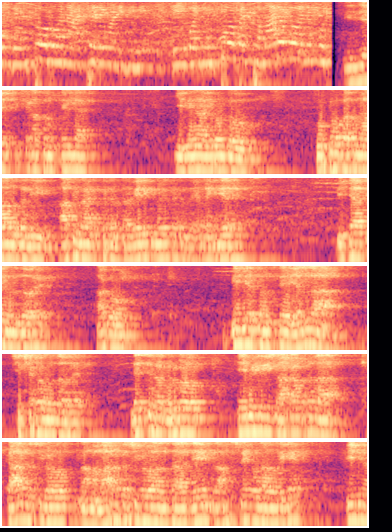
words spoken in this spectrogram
ಒಂದು ಹುಟ್ಟುಹಬ್ಬವನ್ನು ಆಚರಣೆ ಮಾಡಿದ್ದೀವಿ. ಈ ಒಂದು ಹುಟ್ಟುಹಬ್ಬ ಸಮಾರಂಭವನ್ನು ವಿಜಯ ಶಿಕ್ಷಣ ಸಂಸ್ಥೆಯಿಂದ ಈ ದಿನ ಈ ಒಂದು ಹುಟ್ಟುಹಬ್ಬ ಸಮಾರಂಭದಲ್ಲಿ ವೇದಿಕೆ ನೋಡಿರ್ತಕ್ಕಂಥ ಎಲ್ಲ ಹಿರಿಯರೇ, ವಿದ್ಯಾರ್ಥಿ ವೃಂದದವರೇ ಹಾಗೂ ಬಿ ಜೆ ಸಂಸ್ಥೆಯ ಎಲ್ಲ ಶಿಕ್ಷಕರು ವೃಂದದವರೇ, ನೆಚ್ಚಿನ ಗುರುಗಳು, ಹೇಮಗಿರಿ ಶಾಖಾ ಮಠದ ಕಾರ್ಯದರ್ಶಿಗಳು, ನಮ್ಮ ಮಾರ್ಗದರ್ಶಿಗಳು ಆದಂತಹ ಜಯಂತ್ ರಾಮಕೃಷ್ಣೇಗೌಡ ಅವರಿಗೆ ಈ ದಿನ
